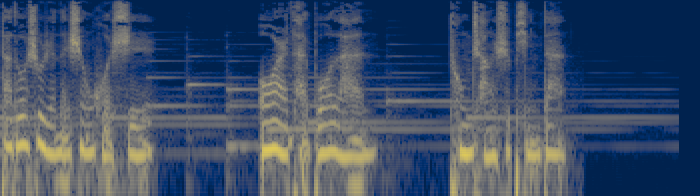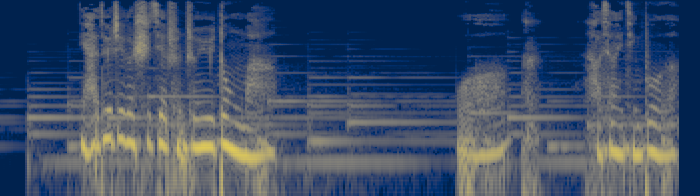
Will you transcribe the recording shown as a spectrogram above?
大多数人的生活是。偶尔踩波澜，通常是平淡。你还对这个世界蠢蠢欲动吗？我好像已经不了。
